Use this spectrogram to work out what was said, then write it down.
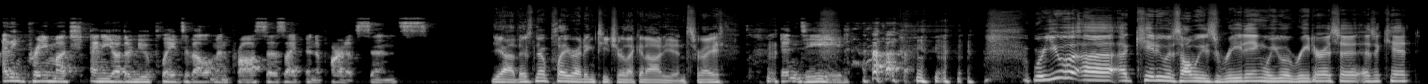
I think pretty much any other new play development process I've been a part of since. Yeah, there's no playwriting teacher like an audience, right? Indeed. Were you a, a, kid who was always reading? Were you a reader as a as a kid?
